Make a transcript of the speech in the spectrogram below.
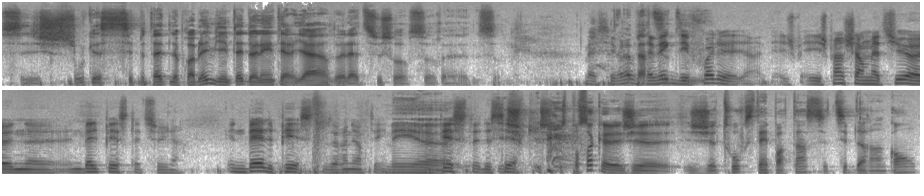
je trouve que c'est peut-être le problème vient peut-être de l'intérieur de là-dessus sur, sur, euh, ben, c'est vrai, vous savez que des fois, et je pense que Charles Mathieu a une, une belle piste là-dessus. Là. Une belle piste, vous aurez noté. Mais, une piste de cirque. C'est pour ça que je, je trouve que c'est important ce type de rencontre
